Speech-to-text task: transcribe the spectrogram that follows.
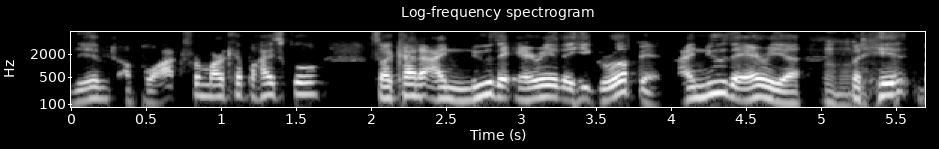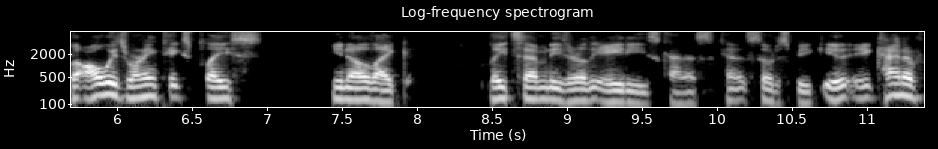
lived a block from Mark Keppel High School. So I kind of I knew the area that he grew up in. I knew the area, mm-hmm. but his but always running takes place, you know, like late 70s, early 80s, kind of kind of so to speak. It, it kind of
